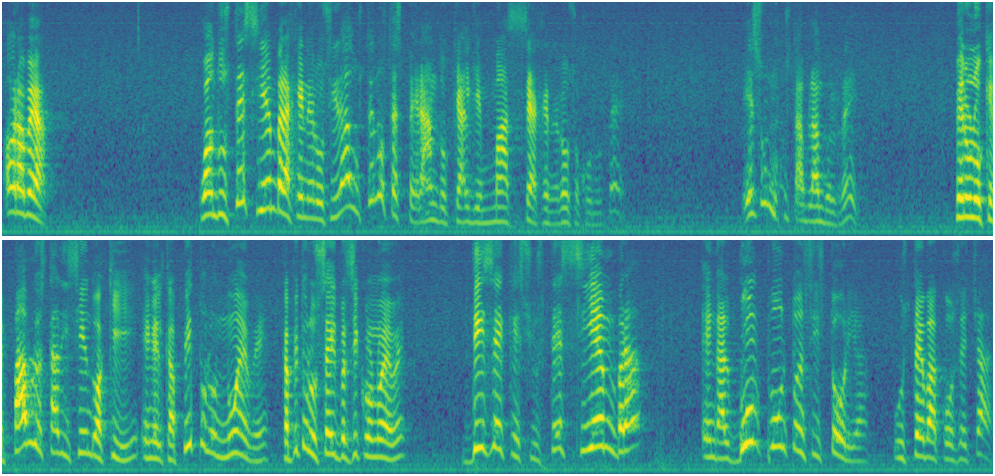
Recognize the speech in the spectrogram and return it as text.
Ahora vea, cuando usted siembra generosidad, usted no está esperando que alguien más sea generoso con usted. Eso no está hablando el rey. Pero lo que Pablo está diciendo aquí, en el capítulo 9, capítulo 6, versículo 9, dice que si usted siembra en algún punto en su historia usted va a cosechar,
